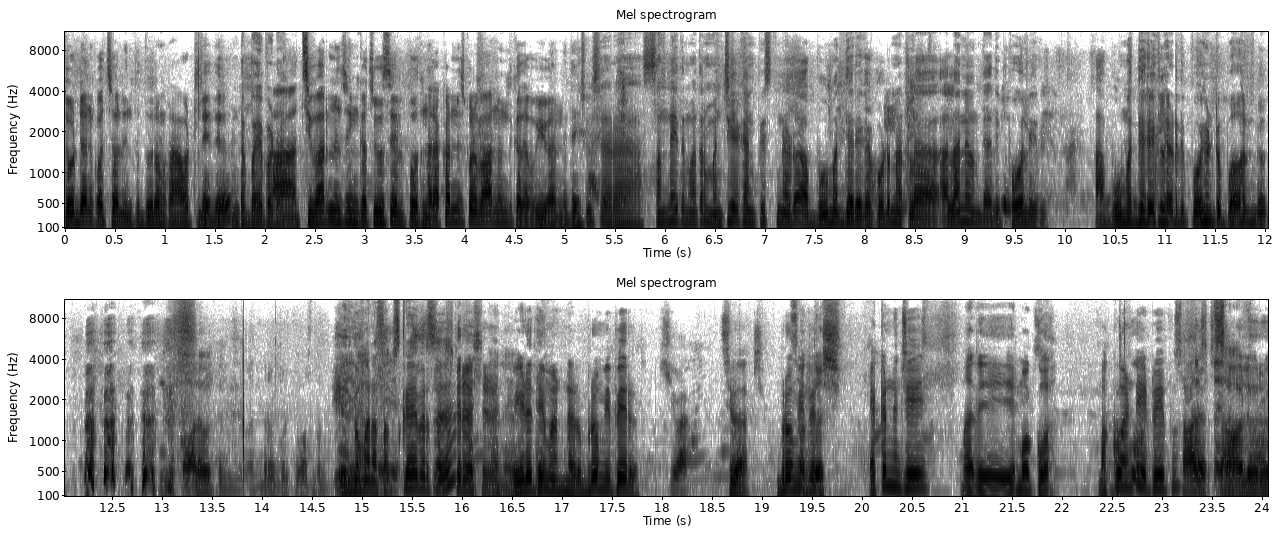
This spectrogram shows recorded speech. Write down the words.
చూడడానికి వచ్చే ఇంత దూరం రావట్లేదు. అంటే భయపడ? ఆ చివరి నుంచి ఇంకా చూసి వెళ్ళిపోతున్నారు. అక్కడ నుంచి కూడా బాగానే ఉంది కదా వ్యూ అనేది. చూసారా? సన్ అయితే మాత్రం మంచిగా కనిపిస్తున్నాడు. ఆ భూమధ్య రేఖ కూడా అట్లా అలానే ఉంది. అది పోలేదు. ఆ భూమధ్య రేఖలు అడిది పోయి ఉంటే బాగుండు. ఇదిగో మన సబ్స్క్రైబర్స్ వీడియో తీయమంటున్నారు. బ్రో మీ పేరు? శివ. శివ. బ్రో మీ పేరు? ఎక్కడి నుంచి? మాది మక్కువ. మక్కువ అంటే ఎటువైపు? సాలూరు.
